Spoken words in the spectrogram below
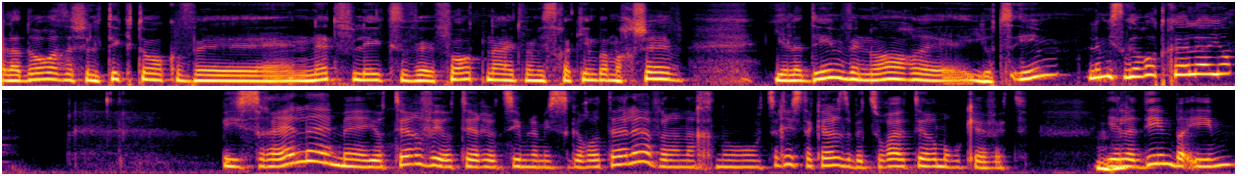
על הדור הזה של טיק טוק ונטפליקס ופורטנייט ומשחקים במחשב, ילדים ונוער אה, יוצאים למסגרות כאלה היום? בישראל הם אה, יותר ויותר יוצאים למסגרות האלה, אבל אנחנו, צריך להסתכל על זה בצורה יותר מורכבת. Mm-hmm. ילדים באים,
